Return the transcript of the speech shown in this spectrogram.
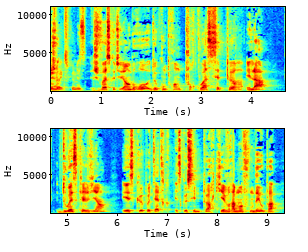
je, je vois ce que tu dis. En gros, de comprendre pourquoi cette peur est là, d'où est-ce qu'elle vient, et est-ce que peut-être, est-ce que c'est une peur qui est vraiment fondée ou pas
